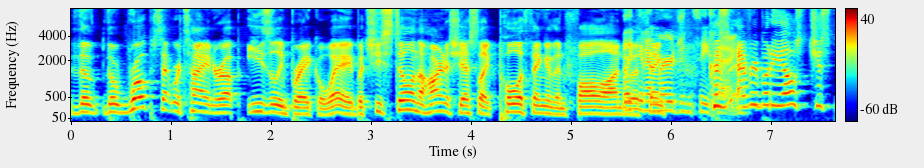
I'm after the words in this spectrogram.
The, the ropes that were tying her up easily break away, but she's still in the harness. She has to like pull a thing and then fall onto Like a an thing. emergency Because everybody else just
